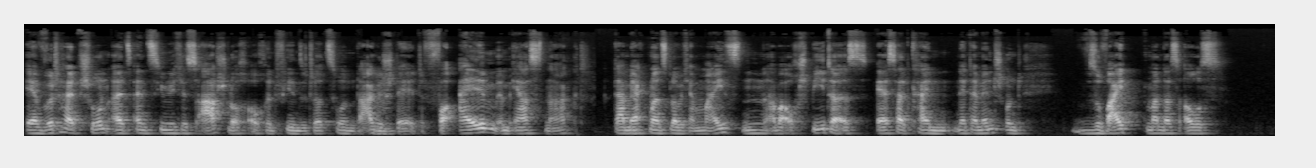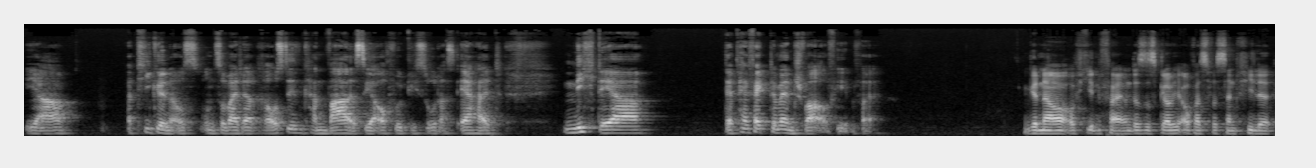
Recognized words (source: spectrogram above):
er wird halt schon als ein ziemliches Arschloch auch in vielen Situationen dargestellt. Mhm. Vor allem im ersten Akt. Da merkt man es, glaube ich, am meisten, aber auch später ist, er ist halt kein netter Mensch und soweit man das aus, ja, Artikeln aus und so weiter rauslesen kann, war es ja auch wirklich so, dass er halt nicht der, der perfekte Mensch war, auf jeden Fall. Genau, auf jeden Fall. Und das ist, glaube ich, auch was, was dann viele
